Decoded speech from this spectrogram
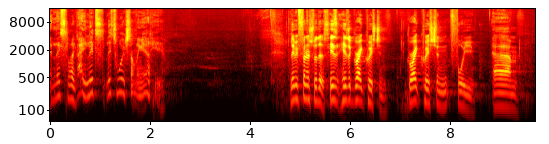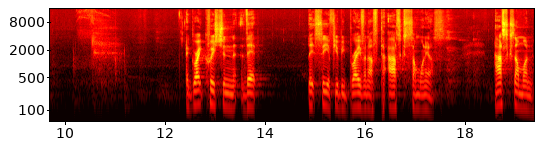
and let's like, hey, let's let's work something out here. Let me finish with this. Here's, here's a great question. Great question for you. Um, a great question that let's see if you'll be brave enough to ask someone else. Ask someone,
